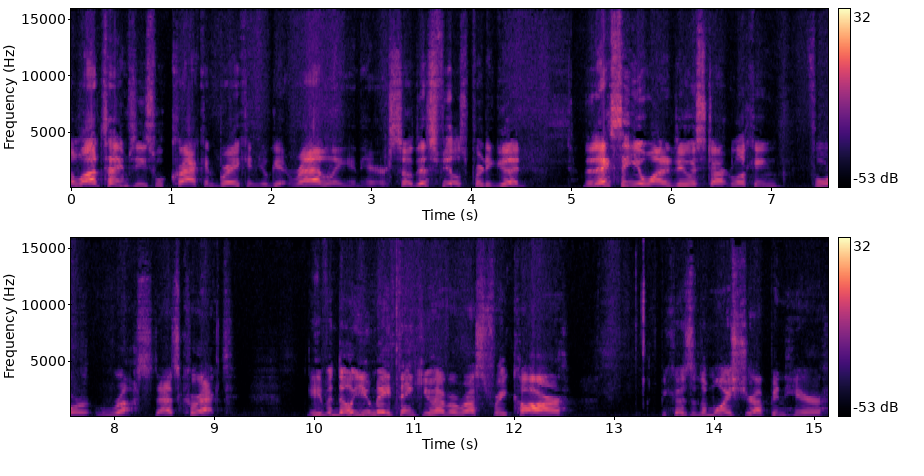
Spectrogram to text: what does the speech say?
a lot of times these will crack and break and you'll get rattling in here. So this feels pretty good. The next thing you want to do is start looking for rust. That's correct. Even though you may think you have a rust-free car, because of the moisture up in here,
